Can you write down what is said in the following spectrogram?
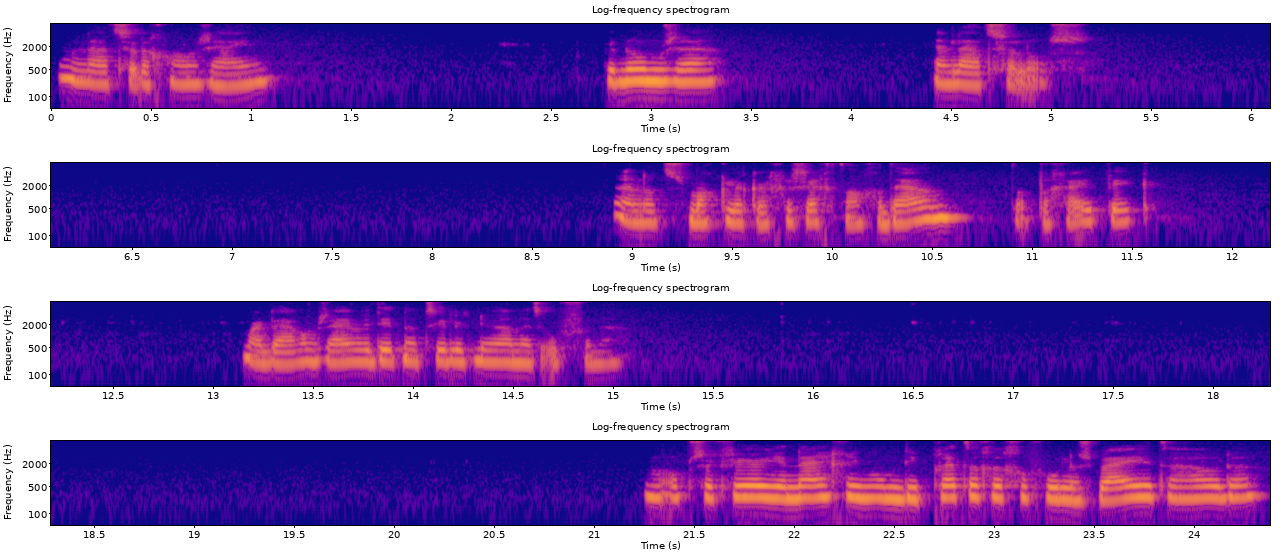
Laat ze er gewoon zijn. Benoem ze en laat ze los. En dat is makkelijker gezegd dan gedaan, dat begrijp ik. Maar daarom zijn we dit natuurlijk nu aan het oefenen. observeer je neiging om die prettige gevoelens bij je te houden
